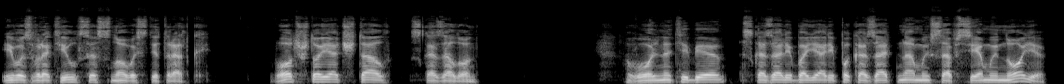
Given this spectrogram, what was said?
и возвратился снова с тетрадкой. «Вот что я читал», — сказал он. «Вольно тебе, — сказали бояре, — показать нам и совсем иное».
